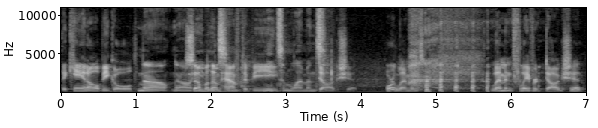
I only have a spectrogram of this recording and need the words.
They can't all be gold. no, no. Some of them need have to be Need some lemons. dog shit or lemons, lemon flavored dog shit.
